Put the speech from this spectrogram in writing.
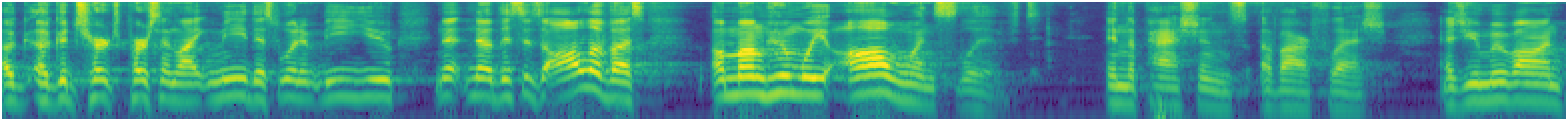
a, a good church person like me, this wouldn't be you. No, no, this is all of us among whom we all once lived in the passions of our flesh. As you move on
